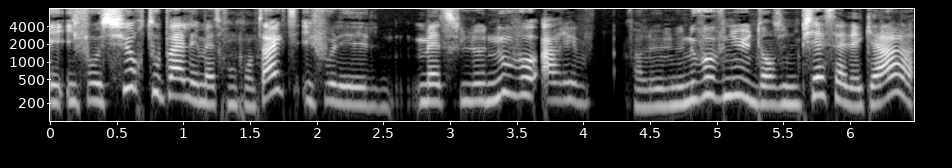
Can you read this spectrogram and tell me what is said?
Et il faut surtout pas les mettre en contact. Il faut les mettre le nouveau arrive, enfin le, le nouveau venu dans une pièce à l'écart,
